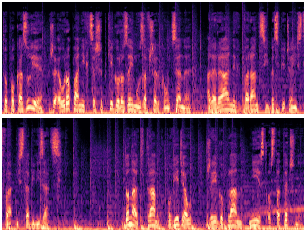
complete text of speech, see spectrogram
To pokazuje, że Europa nie chce szybkiego rozejmu za wszelką cenę, ale realnych gwarancji bezpieczeństwa i stabilizacji. Donald Trump powiedział, że jego plan nie jest ostateczny,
